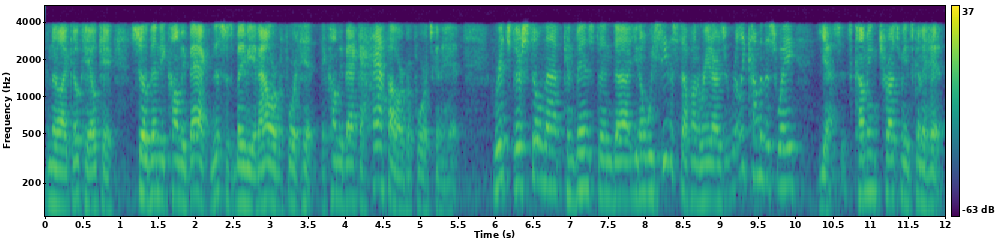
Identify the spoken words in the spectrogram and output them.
And they're like, "Okay, okay." So then they call me back, and this was maybe an hour before it hit. They call me back a half hour before it's going to hit. Rich, they're still not convinced, and uh, you know we see the stuff on radar. Is it really coming this way? Yes, it's coming. Trust me, it's going to hit.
